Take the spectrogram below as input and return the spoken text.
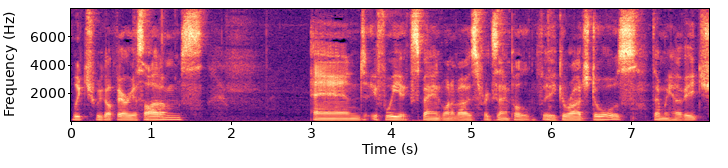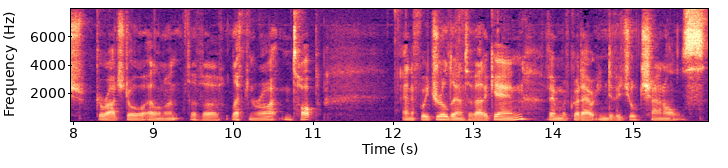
which we got various items. And if we expand one of those, for example, the garage doors, then we have each garage door element for the left and right and top. And if we drill down to that again, then we've got our individual channels.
